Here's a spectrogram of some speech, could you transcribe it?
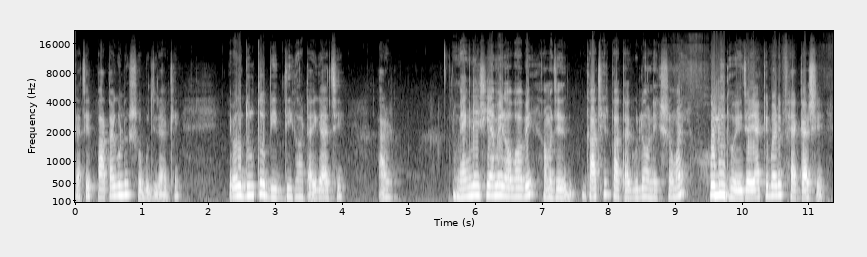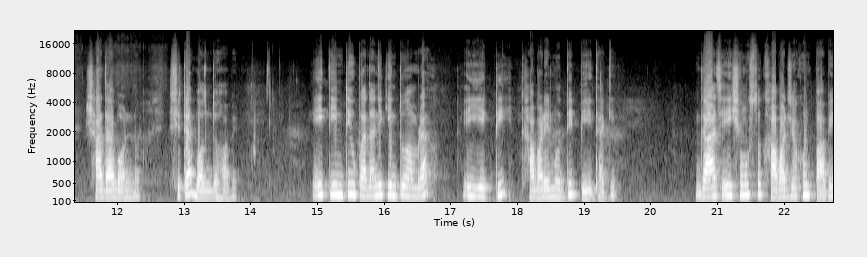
গাছের পাতাগুলো সবুজ রাখে এবং দ্রুত বৃদ্ধি ঘটায় গাছে। আর ম্যাগনেশিয়ামের অভাবে আমাদের গাছের পাতাগুলো অনেক সময় হলুদ হয়ে যায়, একেবারে ফ্যাকাশে, সাদা বর্ণ, সেটা বন্ধ হবে। এই তিনটি উপাদানই কিন্তু আমরা এই একটি খাবারের মধ্যে পেয়ে থাকি। গাছ এই সমস্ত খাবার যখন পাবে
